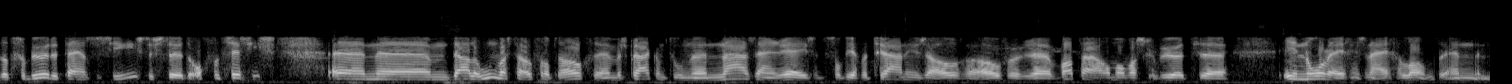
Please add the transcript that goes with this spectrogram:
dat gebeurde tijdens de series, dus de, ochtendsessies. En uh, Dale was daar ook van op de hoogte. En we spraken hem toen na zijn race. En toen stond hij echt met tranen in zijn ogen over wat daar allemaal was gebeurd in Noorwegen, in zijn eigen land. En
